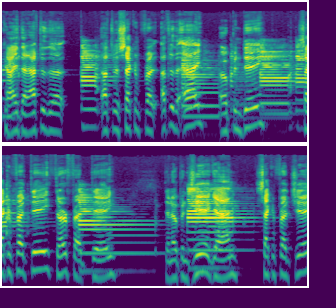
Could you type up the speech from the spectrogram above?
Okay, then after the after the second fret after the A, open D, second fret D, third fret D, then open G again, second fret G,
